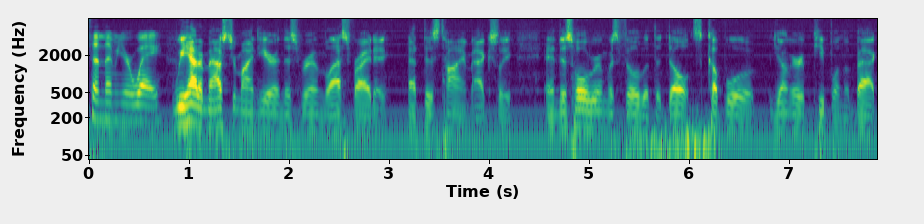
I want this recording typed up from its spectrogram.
send them your way. We had a mastermind here in this room last Friday at this time actually, and this whole room was filled with adults, a couple of younger people in the back,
